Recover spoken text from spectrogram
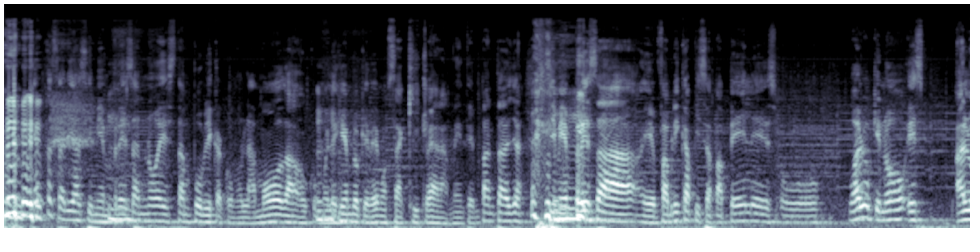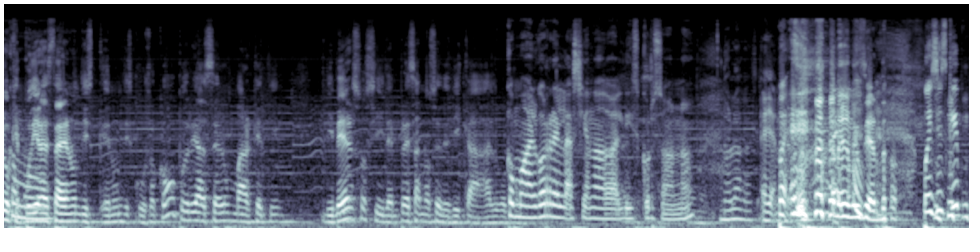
¿Qué pasaría si mi empresa no es tan pública como la moda o como el ejemplo que vemos aquí claramente en pantalla? Si mi empresa eh, fabrica pizapapeles o, o algo que no es algo que pudiera estar en un, en un discurso, ¿cómo podría ser un marketing diversos si la empresa no se dedica a algo. Como algo relacionado al discurso, ¿no? No lo hagas. Ella no, pues, no, es cierto. Pues es que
